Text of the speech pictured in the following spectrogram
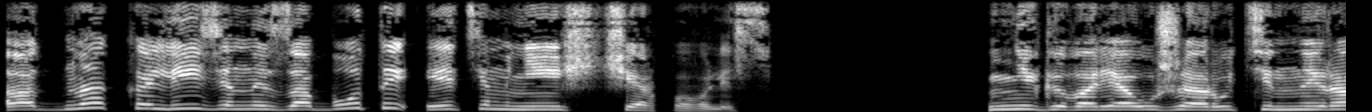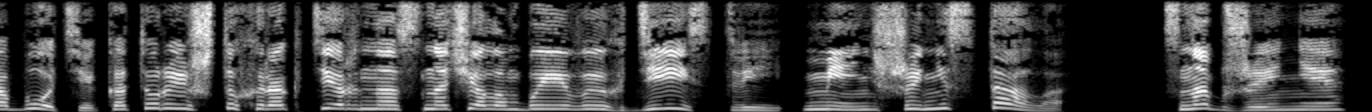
Однако Лизины заботы этим не исчерпывались. Не говоря уже о рутинной работе, которой, что характерно с началом боевых действий, меньше не стало. Снабжение,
